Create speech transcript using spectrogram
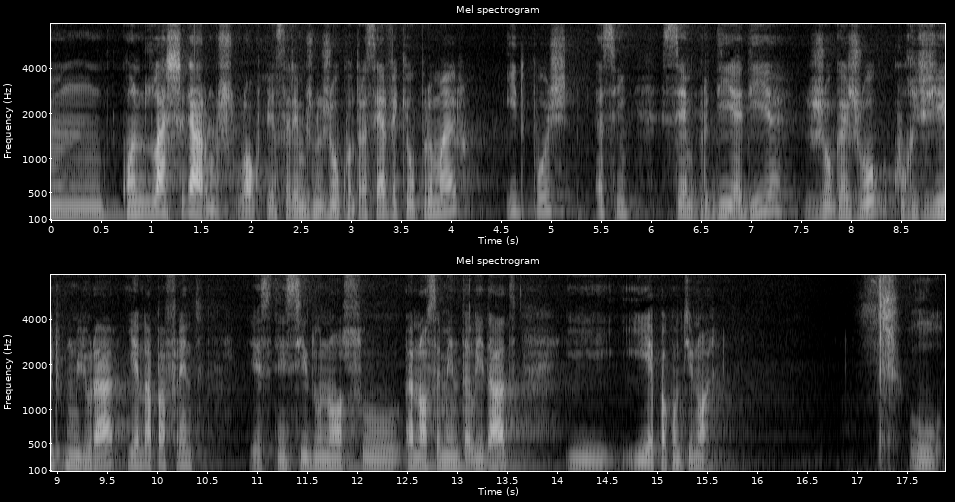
Um, quando lá chegarmos, logo pensaremos no jogo contra a Sérvia, que é o primeiro, e depois assim sempre dia a dia, jogo a jogo, corrigir, melhorar e andar para a frente. Esse tem sido o nosso, a nossa mentalidade e, e é para continuar. O,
